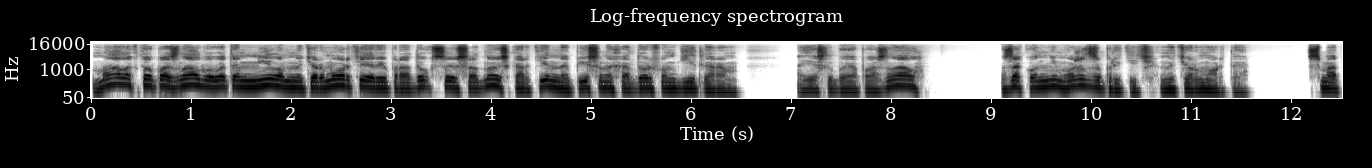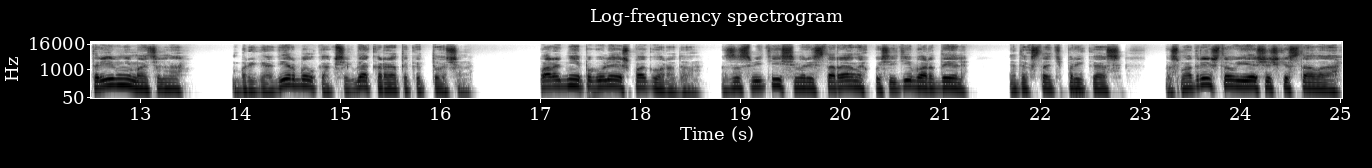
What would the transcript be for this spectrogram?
Мало кто познал бы в этом милом натюрморте репродукцию с одной из картин, написанных Адольфом Гитлером. А если бы я познал, закон не может запретить натюрморты. Смотри внимательно. Бригадир был, как всегда, краток и точен. Пару дней погуляешь по городу. Засветись в ресторанах, посети бордель. Это, кстати, приказ. Посмотри, что в ящичке стола.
